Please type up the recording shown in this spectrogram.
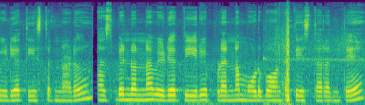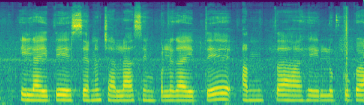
వీడియో తీస్తున్నాడు. హస్బెండ్ ఉన్న వీడియో తీరి ఎప్పుడన్నా మూడు బాగుంటే తీస్తారంతే. ఇలా అయితే వేసాను. చాలా సింపుల్గా అయితే అంత హెయిర్ లుక్గా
